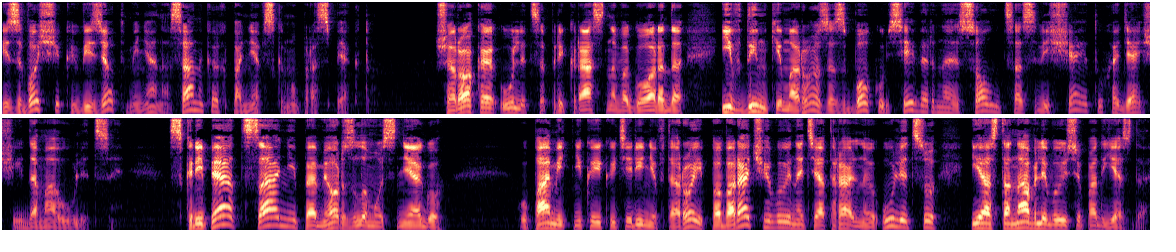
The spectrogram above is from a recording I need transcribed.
Извозчик везет меня на санках по Невскому проспекту. Широкая улица прекрасного города, и в дымке мороза сбоку северное солнце освещает уходящие дома улицы. Скрипят сани по мерзлому снегу. У памятника Екатерине II поворачиваю на театральную улицу и останавливаюсь у подъезда.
